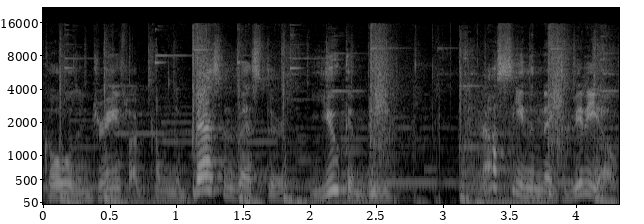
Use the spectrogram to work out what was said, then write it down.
goals and dreams by becoming the best investor you can be. And I'll see you in the next video.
